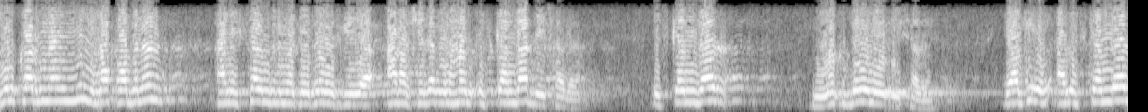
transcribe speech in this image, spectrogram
zulqarnaynning laqabini aleksandr makedonskiyga arabchada uni ham iskandar deyishadi. Iskandar maqdoniy deyishadi. Yoki al iskandar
